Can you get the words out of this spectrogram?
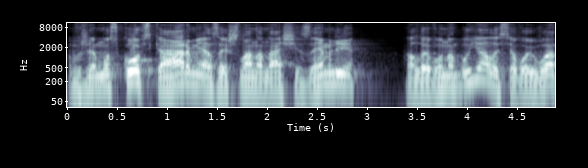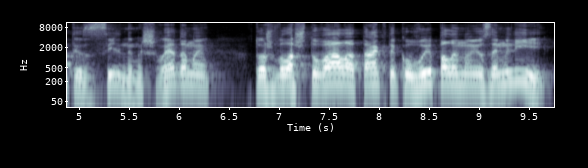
вже московська армія зайшла на наші землі, але вона боялася воювати з сильними шведами, тож влаштувала тактику випаленої землі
